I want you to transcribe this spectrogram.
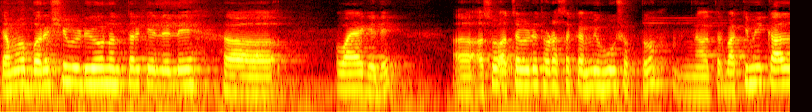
त्यामुळे बरेचसे व्हिडिओ नंतर केलेले वाया गेले. असो आजचा व्हिडिओ थोडासा कमी होऊ शकतो. तर बाकी मी काल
